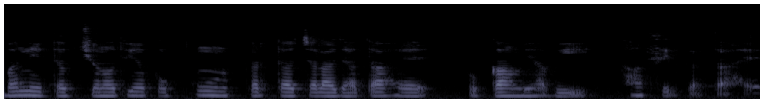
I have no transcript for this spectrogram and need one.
बनने तक चुनौतियों को पूर्ण करता चला जाता है वो कामयाबी हासिल करता है।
